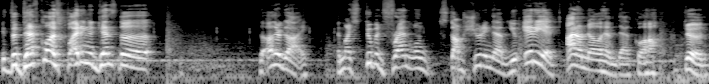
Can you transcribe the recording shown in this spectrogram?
The Deathclaw is fighting against the the other guy. And my stupid friend won't stop shooting them. You idiot! I don't know him, Deathclaw. Dude.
